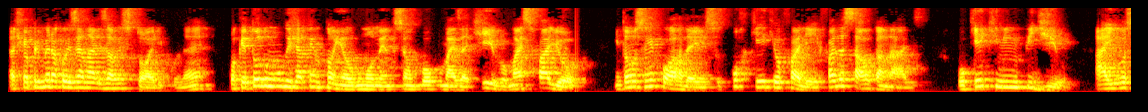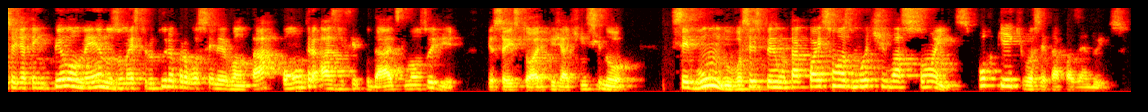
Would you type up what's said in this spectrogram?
acho que a primeira coisa é analisar o histórico, né? Porque todo mundo já tentou em algum momento ser um pouco mais ativo, mas falhou. Então você recorda isso. Por que, que eu falhei? Faz essa autoanálise. O que que me impediu? Aí você já tem pelo menos uma estrutura para você levantar contra as dificuldades que vão surgir que o seu histórico já te ensinou. Segundo, você se perguntar quais são as motivações. Por que, que você está fazendo isso?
